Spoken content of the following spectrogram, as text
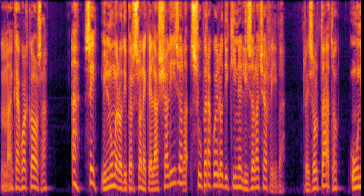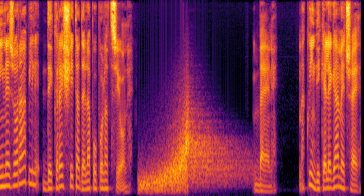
Manca qualcosa? Ah, sì, il numero di persone che lascia l'isola supera quello di chi nell'isola ci arriva. Risultato? Un'inesorabile decrescita della popolazione. Bene, ma quindi che legame c'è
